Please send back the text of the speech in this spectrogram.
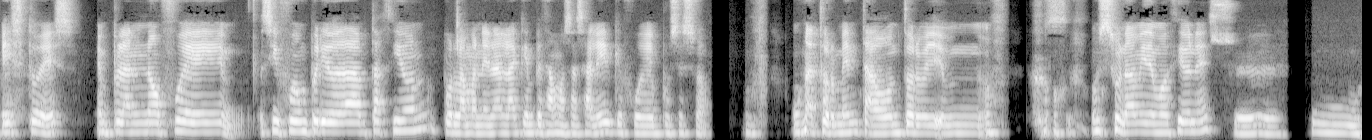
esto es. En plan, no fue. Sí fue un periodo de adaptación por la manera en la que empezamos a salir, que fue, pues eso, una tormenta o un, torbe- un, un tsunami de emociones. sí. Uh,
